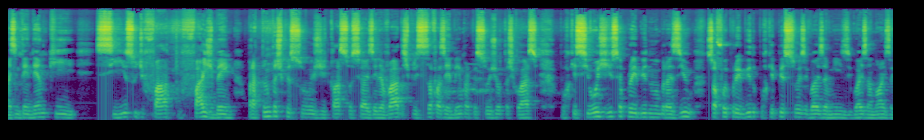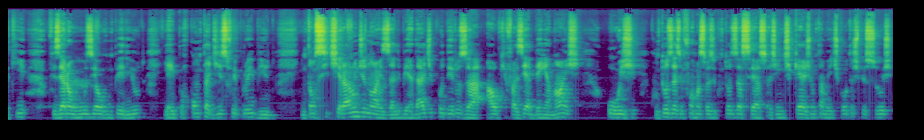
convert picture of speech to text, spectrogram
mas entendendo que se isso de fato faz bem para tantas pessoas de classes sociais elevadas, precisa fazer bem para pessoas de outras classes, porque se hoje isso é proibido no Brasil, só foi proibido porque pessoas iguais a mim, iguais a nós aqui, fizeram uso em algum período e aí por conta disso foi proibido. Então, se tiraram de nós a liberdade de poder usar algo que fazia bem a nós, hoje com todas as informações e com todos os acessos, a gente quer, juntamente com outras pessoas,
